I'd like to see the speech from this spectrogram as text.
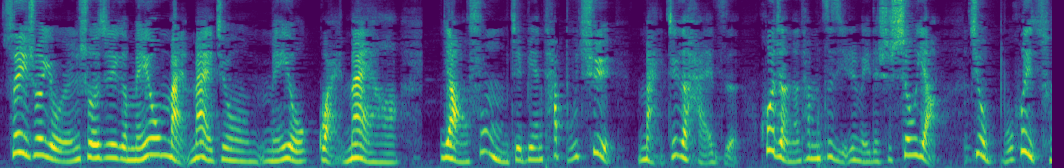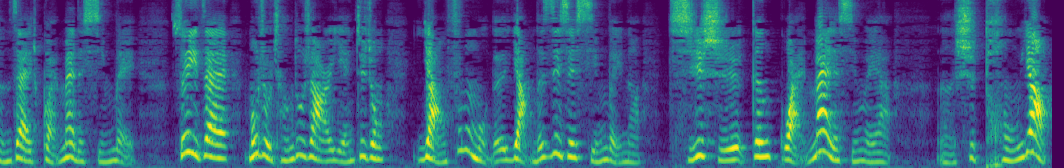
所以说，有人说这个没有买卖就没有拐卖哈。养父母这边他不去买这个孩子，或者呢，他们自己认为的是收养，就不会存在拐卖的行为。所以在某种程度上而言，这种养父母的养的这些行为呢，其实跟拐卖的行为啊，嗯，是同样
